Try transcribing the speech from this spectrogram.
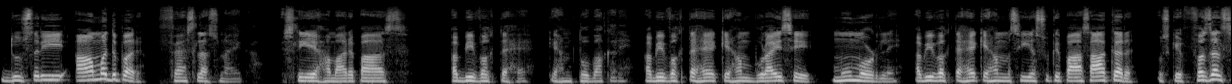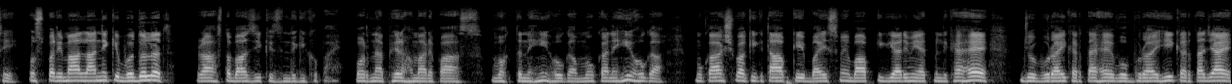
دوسری آمد پر فیصلہ سنائے گا۔ اس لیے ہمارے پاس ابھی وقت ہے کہ ہم توبہ کریں۔ ابھی وقت ہے کہ ہم برائی سے منہ مو موڑ لیں۔ ابھی وقت ہے کہ ہم مسیح یسو کے پاس آ کر اس کے فضل سے، اس پر ایمان لانے کی بدولت راستہ بازی کی زندگی کو پائے۔ ورنہ پھر ہمارے پاس وقت نہیں ہوگا، موقع نہیں ہوگا۔ مکاشوا کی کتاب کے بائیسویں باپ کی گیارہویں عید میں لکھا ہے، جو برائی کرتا ہے وہ برائی ہی کرتا جائے،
